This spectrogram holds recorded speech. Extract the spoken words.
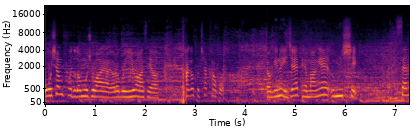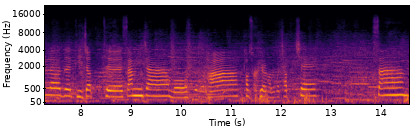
오션푸드 너무 좋아요. 여러분 이용하세요. 가격도 착하고. 여기는 이제 대망의 음식. 샐러드, 디저트, 쌈장, 뭐, 밥, 밥솥 그냥 가지고 잡채, 쌈.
